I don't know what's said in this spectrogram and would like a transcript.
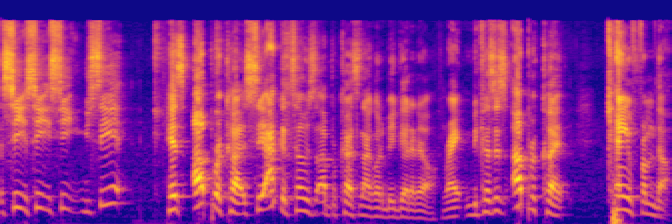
See, see, see, you see it? His uppercut, see, I could tell his uppercut's not going to be good at all, right? Because his uppercut came from the,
